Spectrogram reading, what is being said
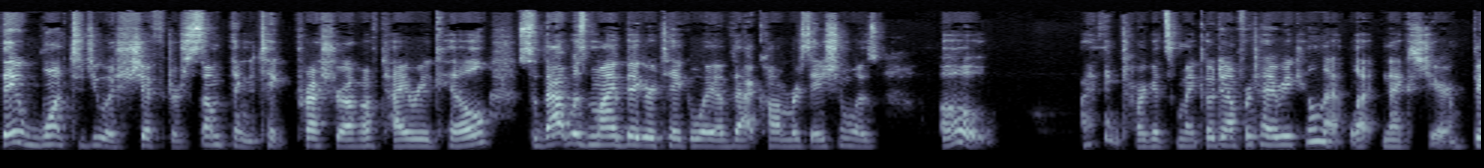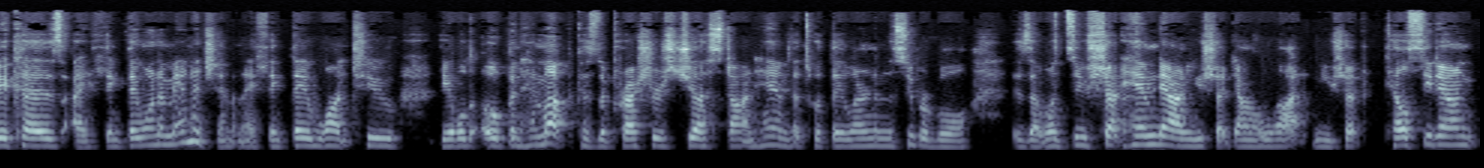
they want to do a shift or something to take pressure off of Tyreek Hill. So that was my bigger takeaway of that conversation was, oh, I think targets might go down for Tyreek Hill next year because I think they want to manage him and I think they want to be able to open him up because the pressure's just on him. That's what they learned in the Super Bowl is that once you shut him down, you shut down a lot. And you shut Kelce down,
